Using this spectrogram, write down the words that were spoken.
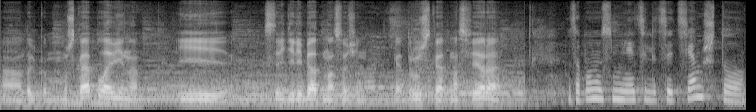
а, только мужская половина. И среди ребят у нас очень такая дружеская атмосфера. Запомнился мне эти лицей тем, что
